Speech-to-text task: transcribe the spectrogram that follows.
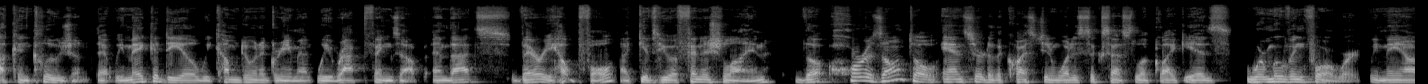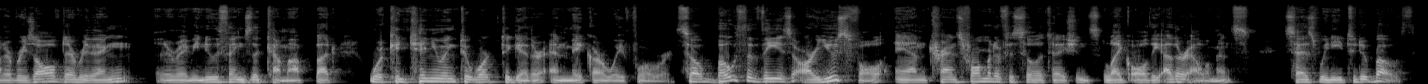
a conclusion that we make a deal, we come to an agreement, we wrap things up. And that's very helpful. It gives you a finish line. The horizontal answer to the question, what does success look like, is we're moving forward. We may not have resolved everything. There may be new things that come up, but we're continuing to work together and make our way forward. So both of these are useful and transformative facilitations, like all the other elements, says we need to do both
